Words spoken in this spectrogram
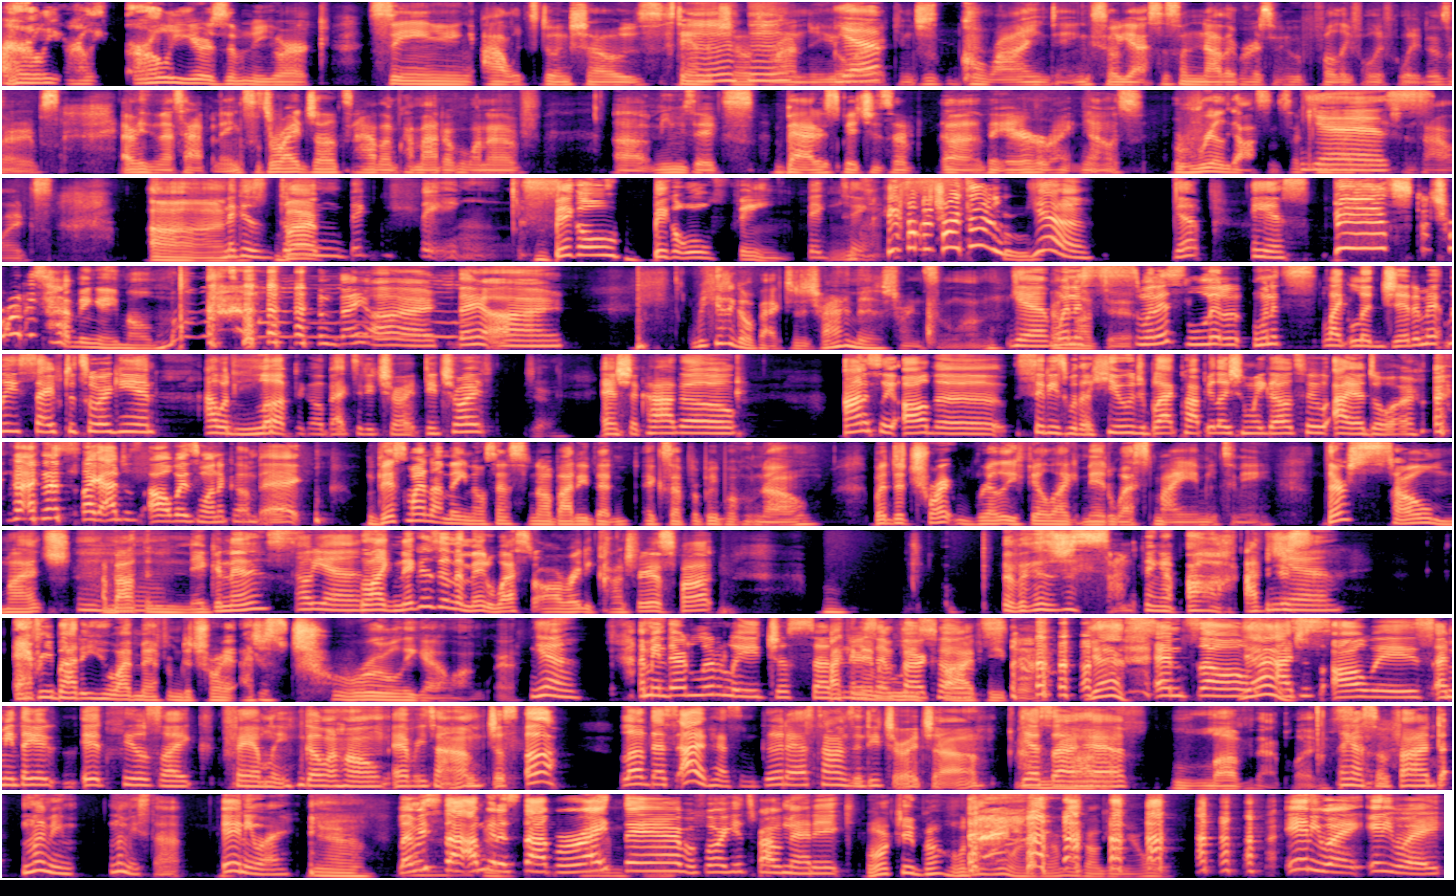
early, early, early years of New York seeing Alex doing shows, stand-up shows Mhm. around New York, Yep. and just grinding. So yes, it's another person who fully, fully, fully deserves everything that's happening. So to write jokes and have them come out of one of uh, music's baddest bitches of uh, the era right now is really awesome. So Yes. Alex. Uh, Niggas doing big things. big old, big old thing. big thing. He's from Detroit too. Yeah. Yep. Yes. Bitch, Detroit is having a moment. they are. They are. We gotta go back to Detroit. I haven't been to Detroit in so long. Yeah. I when it's when it's little when it's like legitimately safe to tour again, I would love to go back to Detroit. Detroit Yeah. and Chicago. Honestly, all the cities with a huge black population we go to, I adore. and it's like I just always want to come back. This might not make no sense to nobody that except for people who know. But Detroit really feel like Midwest Miami to me. There's so much about the mm-hmm. nigginess. Oh yeah. Like niggas in the Midwest are already country as fuck. There's just something up. Oh, I've just yeah. everybody who I've met from Detroit, I just truly get along with. Yeah. I mean, they're literally just Southerners in fur coats. yes. And so Yes. I just always, I mean, they it feels like family going home every time. Just uh love that. I've had some good ass times in Detroit, y'all. Yes, I, love- have. Love that place. I got some fine. di- Let me let me stop. Anyway, yeah. let me stop. I'm gonna stop right there before it gets problematic. Or keep going. Whatever you want. I'm not gonna get in your way. Anyway, anyway,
